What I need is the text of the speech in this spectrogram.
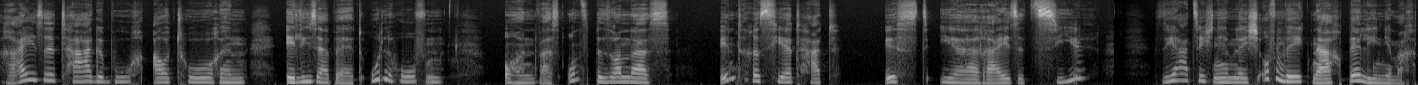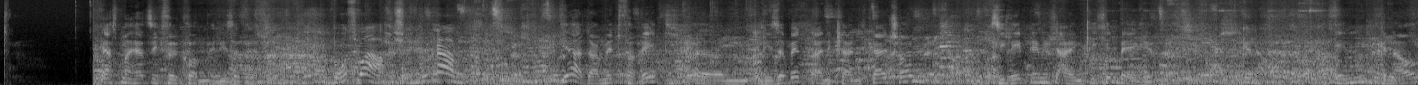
Reisetagebuchautorin Elisabeth Udelhofen. Und was uns besonders interessiert hat, ist ihr Reiseziel. Sie hat sich nämlich auf den Weg nach Berlin gemacht. Erstmal herzlich willkommen, Elisabeth. Bonsoir, schönen guten Abend. Ja, damit verrät ähm, Elisabeth eine Kleinigkeit schon. Sie lebt nämlich eigentlich in Belgien. Genau. In genau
